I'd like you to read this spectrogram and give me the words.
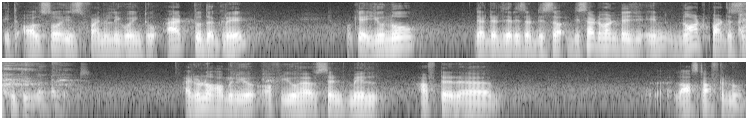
it also is finally going to add to the grade, okay, you know that, that there is a dis disadvantage in not participating in it. I do not know how many of you have sent mail after uh, last afternoon.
